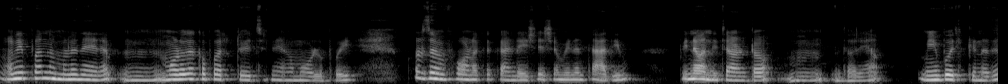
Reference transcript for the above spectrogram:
അങ്ങനെയിപ്പം നമ്മൾ നേരെ മുളകൊക്കെ പുരട്ടി വെച്ചിട്ട് ഞങ്ങൾ മുകളിൽ പോയി. കുറച്ച് സമയം ഫോണൊക്കെ കണ്ടതിന് ശേഷം പിന്നെ ആദ്യം പിന്നെ വന്നിട്ടാണ് കേട്ടോ എന്താ പറയുക മീൻ പൊരിക്കുന്നത്.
